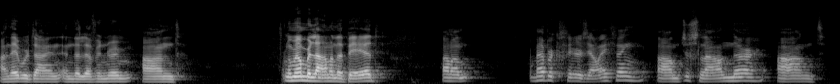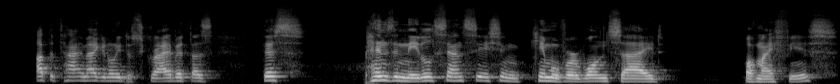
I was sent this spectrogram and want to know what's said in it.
And they were down in the living room. And I remember lying on my bed. And I'm, I remember clear as anything. I'm just lying there. And at the time, I could only describe it as this pins and needles sensation came over one side of my face.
